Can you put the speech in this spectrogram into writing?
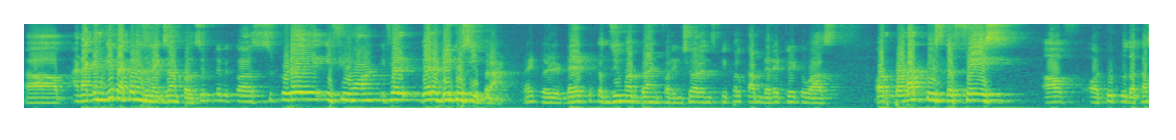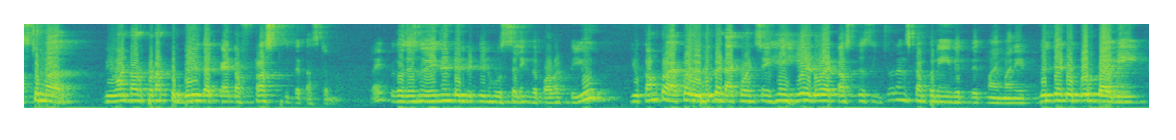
Uh, and I can give Acko as an example simply because today, if you want, if you're, we're a D2C brand, right? We're a direct to consumer brand for insurance. People come directly to us. Our product is the face of or to, to the customer. We want our product to build that kind of trust with the customer, right? Because there's no agent in between who's selling the product to you. You come to Acko, you look at Acko and say, hey, here do I trust this insurance company with, with my money? Will they do good by me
